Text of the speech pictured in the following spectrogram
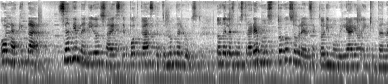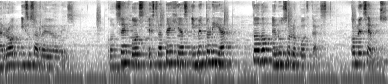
Hola, ¿qué tal? Sean bienvenidos a este podcast de Tulum Deluxe, donde les mostraremos todo sobre el sector inmobiliario en Quintana Roo y sus alrededores. Consejos, estrategias y mentoría, todo en un solo podcast. Comencemos.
